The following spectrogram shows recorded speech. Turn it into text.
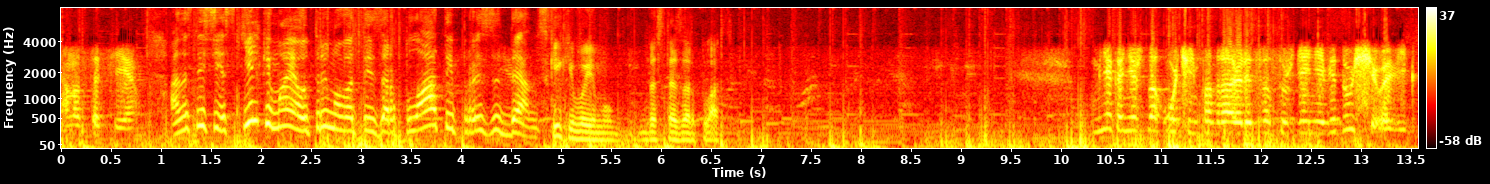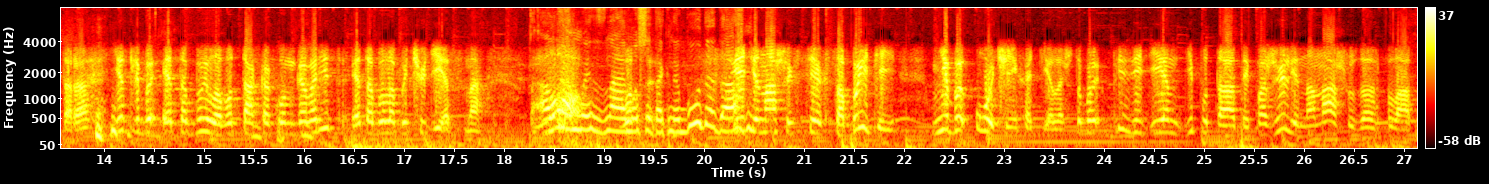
Анастасия. Анастасія, скільки має отримувати зарплати президент? Скільки ви йому дасте зарплат? Мне, конечно, очень понравились рассуждения ведущего Виктора. Если бы это было вот так, как он говорит, это было бы чудесно. Але Но ми знаємо, вот що так не буде, в да? свете наших всех событий мне бы очень хотелось, чтобы президент, депутаты пожили на нашу зарплату,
